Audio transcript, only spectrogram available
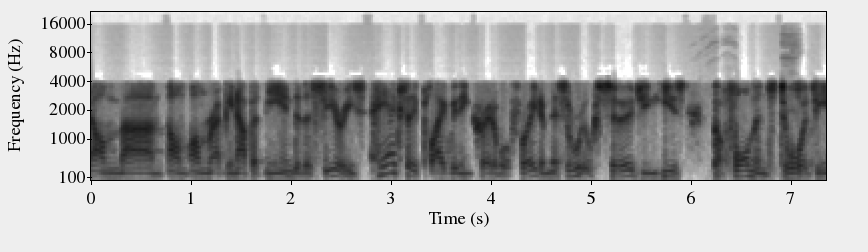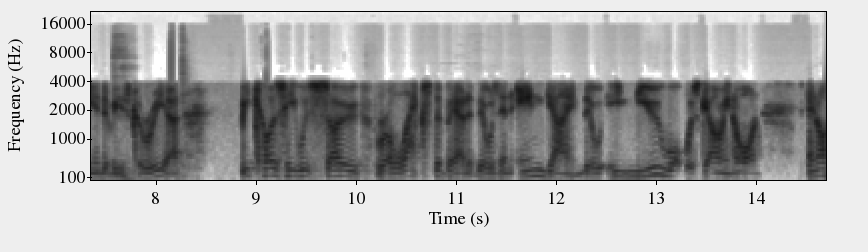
I'm, um, I'm I'm wrapping up at the end of the series," he actually played with incredible freedom. There's a real surge in his performance towards the end of his career, because he was so relaxed about it. There was an end game. There, he knew what was going on. And I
